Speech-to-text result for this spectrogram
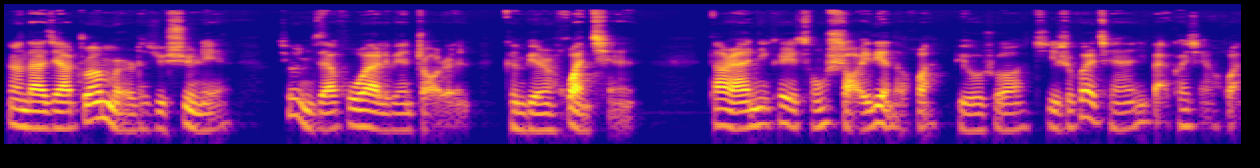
让大家专门的去训练，就你在户外里边找人跟别人换钱。当然，你可以从少一点的换，比如说几十块钱、一百块钱换，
